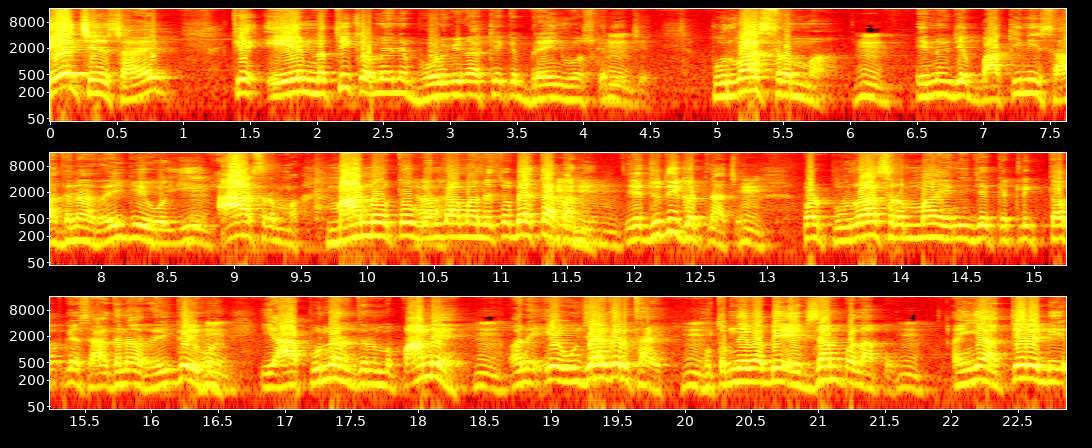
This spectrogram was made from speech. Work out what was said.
એ છે સાહેબ કે એમ નથી કે અમે એને ભોળવી નાખીએ કે બ્રેઇન વોશ કરીએ છીએ. પૂર્વાશ્રમમાં એનું જે બાકીની સાધના રહી ગઈ હોય એ આશ્રમમાં. માનો તો ગંગામાં ને તો બેતા પાણી એ જુદી ઘટના છે. પણ પૂર્વાશ્રમમાં એની જે કેટલીક તપ કે સાધના રહી ગઈ હોય એ આ પુનર્જન્મ પામે અને એ ઉજાગર થાય. હું તમને એવા બે એક્ઝામ્પલ આપું. અહીંયા અત્યારે બી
